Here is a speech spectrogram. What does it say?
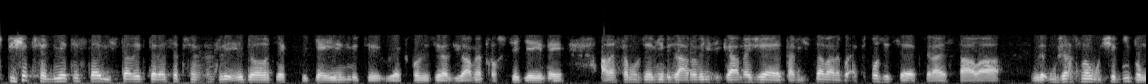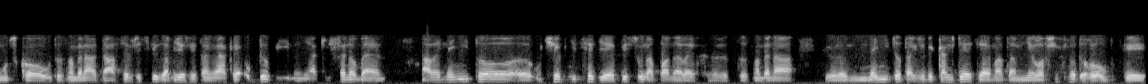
Spíše předměty z té výstavy, které se přenesly i do těch dějin, my ty expozici nazýváme prostě dějiny, ale samozřejmě my zároveň říkáme, že ta výstava nebo expozice, která je stála bude úžasnou učební pomůckou, to znamená, dá se vždycky zaměřit na nějaké období, na nějaký fenomén, ale není to eh, učebnice dějepisu na panelech. Eh, to znamená, eh, není to tak, že by každé téma tam mělo všechno do hloubky,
